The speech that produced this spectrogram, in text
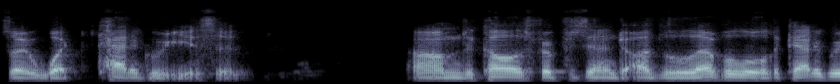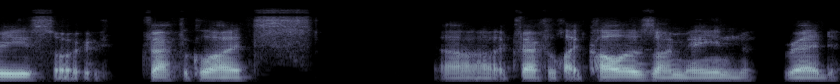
So what category is it? Um, the colors represent either the level or the category. So traffic lights, uh, traffic light colors, I mean, red,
